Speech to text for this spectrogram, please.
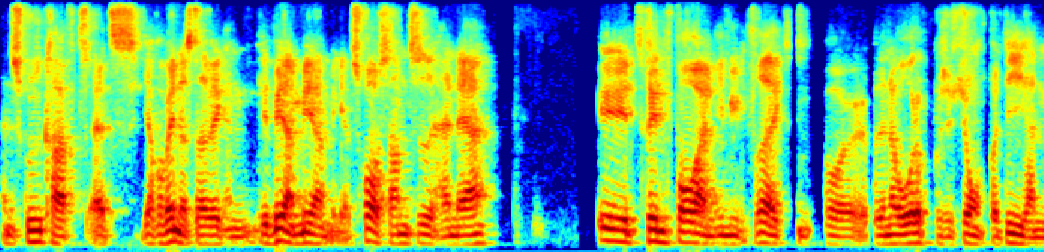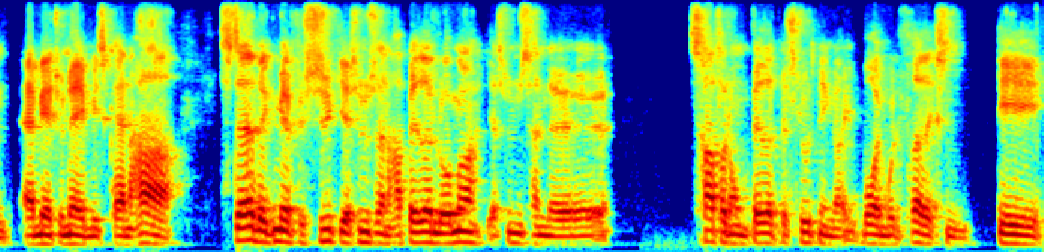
hans skudkraft, at jeg forventer stadigvæk, at han leverer mere, men jeg tror samtidig, at han er et trin foran Emil Frederiksen på, øh, på den her 8. position, fordi han er mere dynamisk. Han har stadigvæk mere fysik. Jeg synes, han har bedre lunger. Jeg synes, han øh, træffer nogle bedre beslutninger, hvorimod Frederiksen, det,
